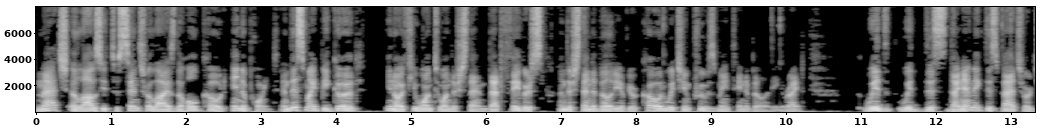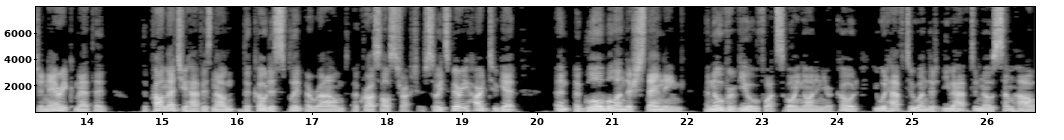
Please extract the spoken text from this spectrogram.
match allows you to centralize the whole code in a point. And this might be good you know, if you want to understand. That favors understandability of your code, which improves maintainability, right? With, with this dynamic dispatch or generic method, the problem that you have is now the code is split around across all structures. So it's very hard to get an, a global understanding, an overview of what's going on in your code. You would have to under, you have to know somehow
